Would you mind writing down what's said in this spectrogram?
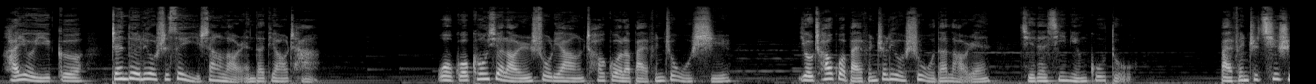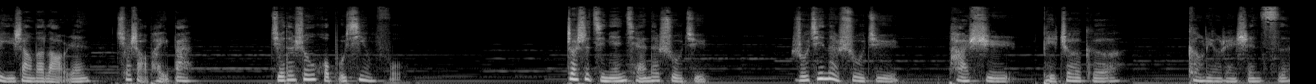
还有一个针对六十岁以上老人的调查。我国空穴老人数量超过了百分之五十，有超过百分之六十五的老人觉得心灵孤独，百分之七十以上的老人缺少陪伴，觉得生活不幸福。这是几年前的数据，如今的数据，怕是比这个更令人深思。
